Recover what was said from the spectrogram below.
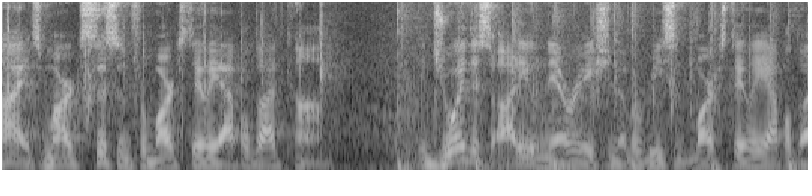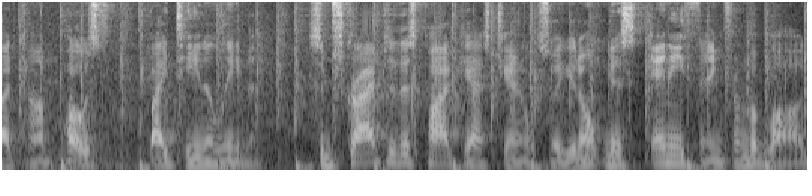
Hi, it's Mark Sisson from marksdailyapple.com. Enjoy this audio narration of a recent marksdailyapple.com post by Tina Leaman. Subscribe to this podcast channel so you don't miss anything from the blog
